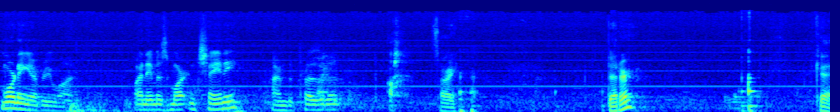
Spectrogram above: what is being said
Morning, everyone. My name is Martin Cheney. I'm the president. Ah, sorry. Better? Okay.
